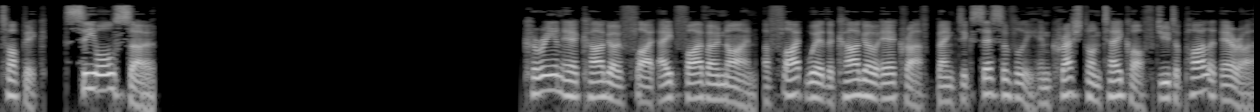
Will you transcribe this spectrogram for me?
Topic: See also Korean Air Cargo Flight 8509, a flight where the cargo aircraft banked excessively and crashed on takeoff due to pilot error.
